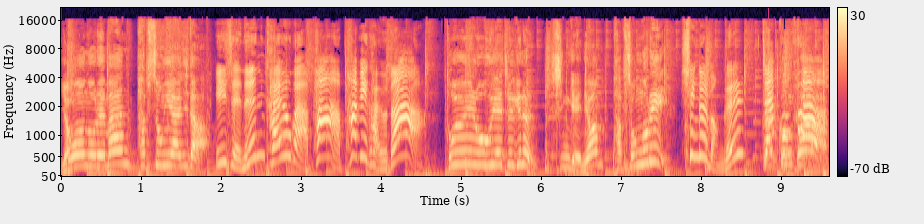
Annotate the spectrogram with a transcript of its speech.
영어 노래만 팝송이 아니다. 이제는 가요가 팝, 팝이 가요다. 토요일 오후에 즐기는 신개념 팝송 놀이. 싱글벙글 짝꿍팝!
